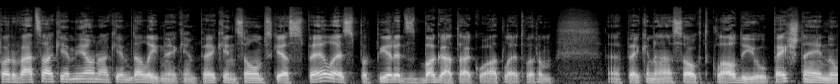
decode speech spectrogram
par vecākiem un jaunākiem dalībniekiem Pekinas Olimpiskajās spēlēs par pieredzes bagātāko atlētu varam Eh, Pekinā saukt Klaudiju Pekšteinu,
